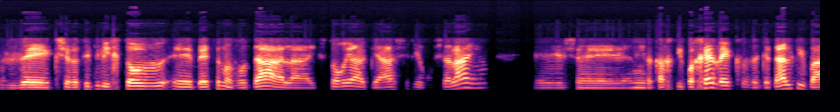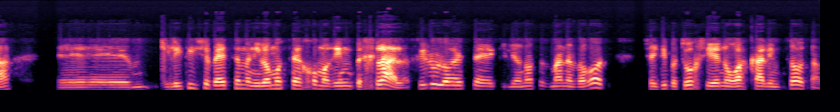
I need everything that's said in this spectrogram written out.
וכשרציתי לכתוב אה, בעצם עבודה על ההיסטוריה הגאה של ירושלים, שאני לקחתי בה חלק וגדלתי בה, גיליתי שבעצם אני לא מוצא חומרים בכלל, אפילו לא את אה, גיליונות הזמן הוורוד, שהייתי בטוח שיהיה נורא קל למצוא אותם.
